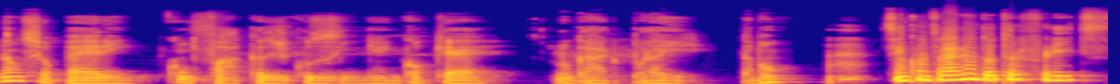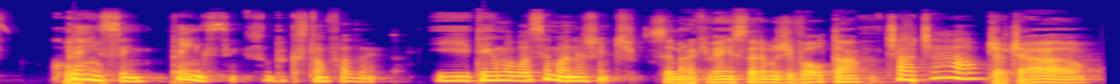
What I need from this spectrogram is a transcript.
Não se operem com facas de cozinha em qualquer lugar por aí, tá bom? Se encontrarem o Dr. Fritz, Corram. pensem, pensem sobre o que estão fazendo. E tenham uma boa semana, gente. Semana que vem estaremos de volta. Tchau, tchau. Tchau, tchau.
